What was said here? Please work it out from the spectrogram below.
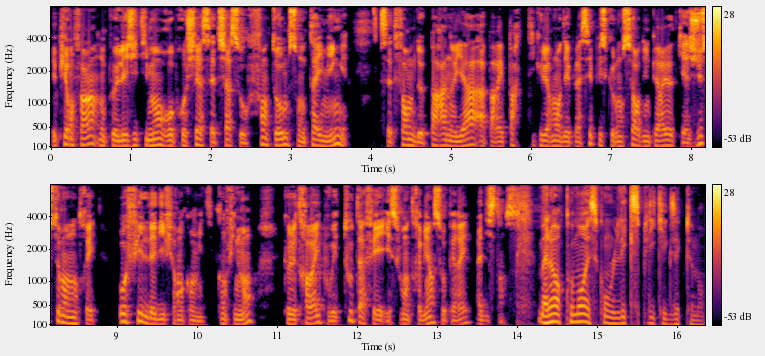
Et puis enfin, on peut légitimement reprocher à cette chasse aux fantômes son timing. Cette forme de paranoïa apparaît particulièrement déplacée puisque l'on sort d'une période qui a justement montré au fil des différents confinements que le travail pouvait tout à fait et souvent très bien s'opérer à distance. Mais alors, comment est-ce qu'on l'explique exactement?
